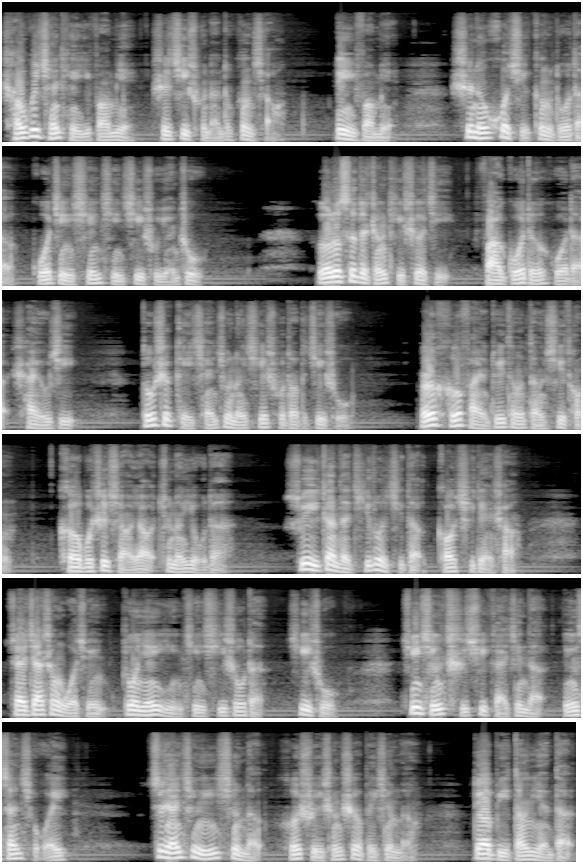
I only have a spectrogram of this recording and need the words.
常规潜艇一方面是技术难度更小，另一方面是能获取更多的国际先进技术援助。俄罗斯的整体设计，法国、德国的柴油机。都是给钱就能接触到的技术，而核反应堆等等系统可不是想要就能有的。所以站在基洛级的高起点上，再加上我军多年引进吸收的技术，进行持续改进的零三九 A，自然静音性能和水声设备性能都要比当年的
